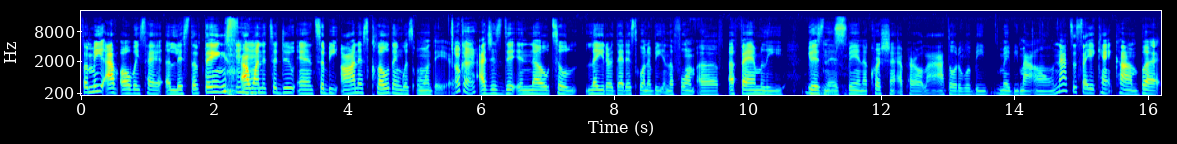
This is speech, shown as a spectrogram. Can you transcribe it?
for me, I've always had a list of things I wanted to do, and to be honest, clothing was on there. Okay. I just didn't know till later that it's going to be in the form of a family business, Business. being a Christian apparel line. I thought it would be maybe my own. Not to say it can't come, but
